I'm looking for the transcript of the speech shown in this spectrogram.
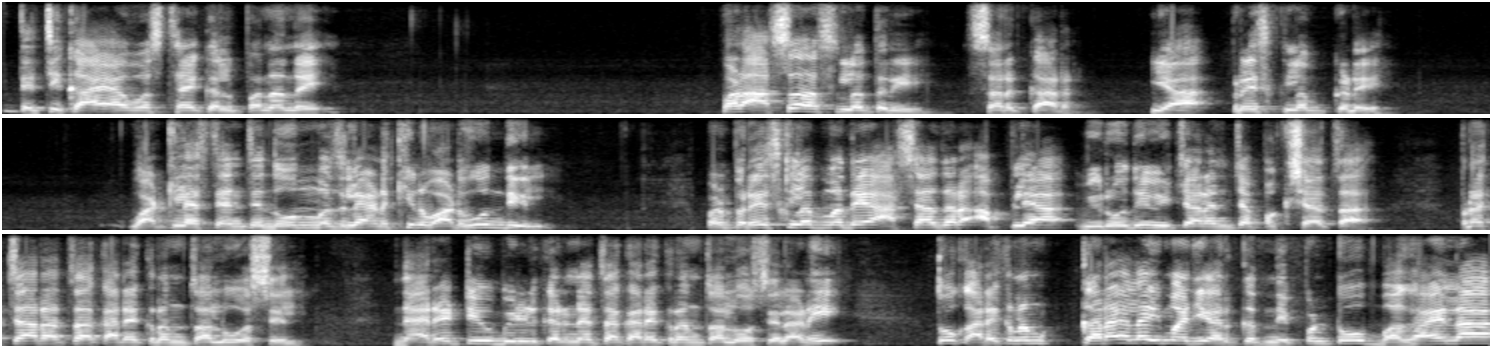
त्याची काय अवस्था आहे कल्पना नाही. पण असं असलं तरी सरकार या प्रेस क्लबकडे वाटल्यास त्यांचे दोन मजले आणखीन वाढवून देईल. पण प्रेस क्लबमध्ये अशा जर आपल्या विरोधी विचारांच्या पक्षाचा प्रचाराचा कार्यक्रम चालू असेल नॅरेटिव्ह बिल्ड करण्याचा कार्यक्रम चालू असेल आणि तो कार्यक्रम करायलाही माझी हरकत नाही पण तो बघायला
